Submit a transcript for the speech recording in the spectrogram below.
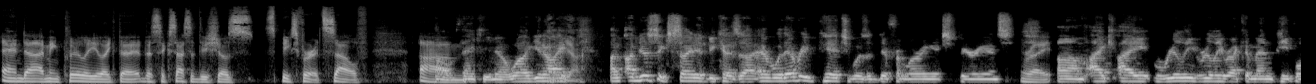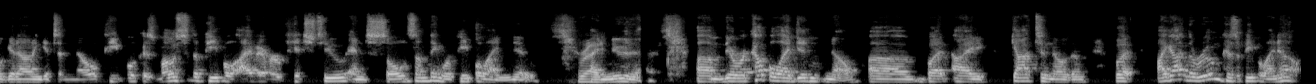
And uh, I mean, clearly, like the the success of these shows speaks for itself. Oh, Um, thank you. No, well, you know, Oh, I, yeah. I'm, I'm just excited because uh, every- with every pitch was a different learning experience. right. Um, I, I really, really recommend people get out and get to know people because most of the people I've ever pitched to and sold something were people I knew. Right. I knew them. Um, there were a couple I didn't know, uh, but I got to know them. But I got in the room because of people I know.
